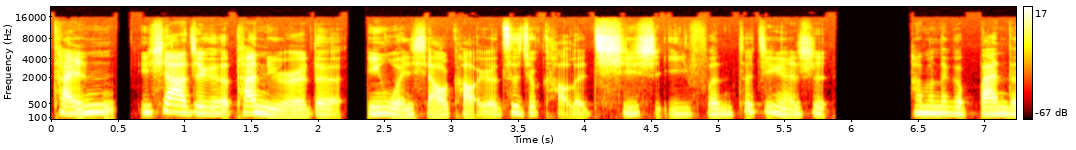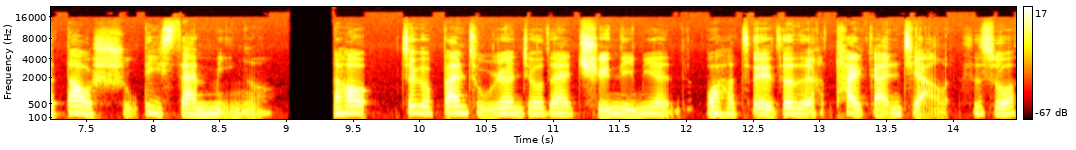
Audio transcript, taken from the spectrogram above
谈一下这个他女儿的英文小考，有一次就考了七十一分，这竟然是他们那个班的倒数第三名哦。然后这个班主任就在群里面，哇，这也真的太敢讲了，是说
